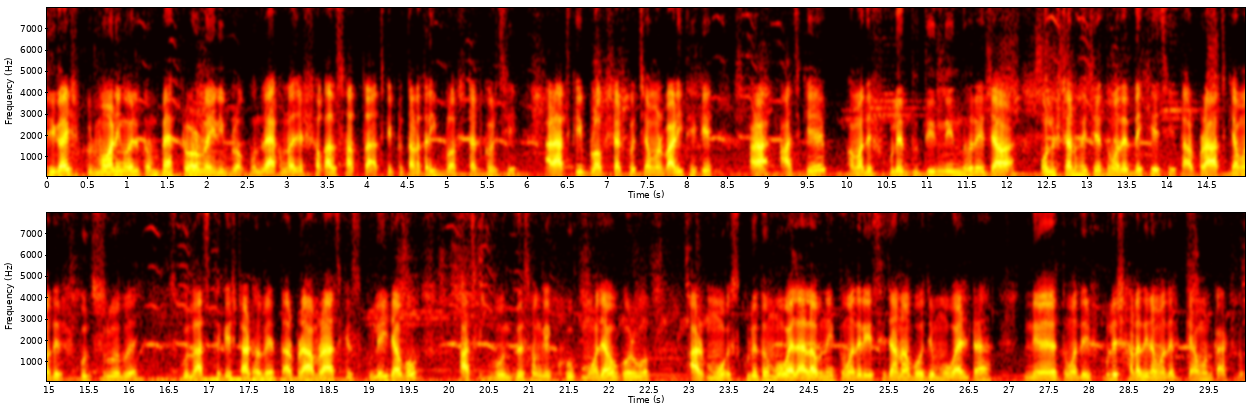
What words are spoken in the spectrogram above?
Hey guys good morning welcome back to our মাইনি blog বন্ধুরা, এখন বাজে সকাল সাতটা, আজকে একটু তাড়াতাড়ি ব্লগ স্টার্ট করছি। আর আজকেই ব্লগ স্টার্ট করছি আমার বাড়ি থেকে। আর আজকে আমাদের স্কুলে দু তিন দিন ধরে যা অনুষ্ঠান হয়েছে তোমাদের দেখিয়েছি। তারপরে আজকে আমাদের স্কুল শুরু হবে। স্কুল আজ থেকে স্টার্ট হবে। তারপরে আমরা আজকে স্কুলেই যাব। আজকে বন্ধুদের সঙ্গে খুব মজাও করব। আর স্কুলে তো মোবাইল অ্যালাউ নেই। তোমাদের এসে জানাব যে মোবাইলটা তোমাদের স্কুলে সারাদিন আমাদের কেমন কাটলো?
